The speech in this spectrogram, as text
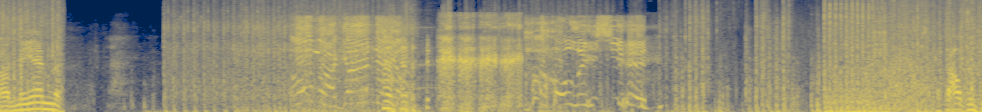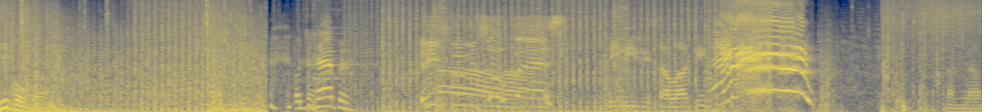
Oh my god, me in! Oh my god damn! Holy shit! A thousand people, bro. What just happened? He's moving so fast! Being easy, so lucky. I'm, uh,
